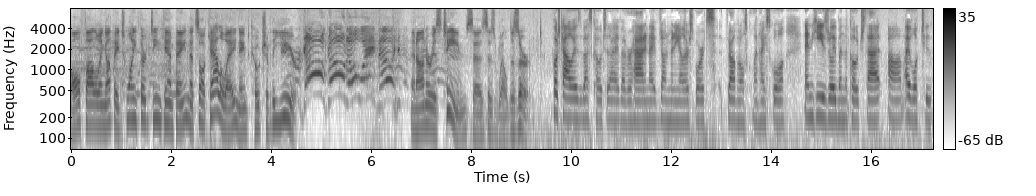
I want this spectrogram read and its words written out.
all following up a 2013 campaign that saw Calloway named Coach of the Year. Go, go, don't wait, no. An honor his team says is well deserved. Coach Calloway is the best coach that I've ever had, and I've done many other sports throughout middle school and high school. And he's really been the coach that um, I've looked to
